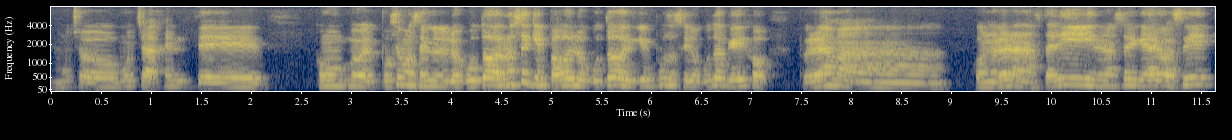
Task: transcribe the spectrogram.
mucho, mucha gente, como pusimos en el locutor, no sé quién pagó el locutor y quién puso ese locutor que dijo programa con olor a naftalina, no sé qué, algo así.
